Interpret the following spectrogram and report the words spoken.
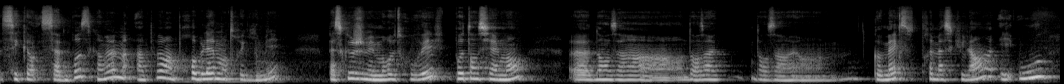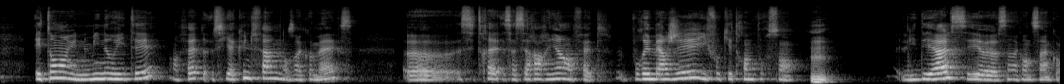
c'est que ça me pose quand même un peu un problème entre guillemets, parce que je vais me retrouver potentiellement dans un dans un dans un comex très masculin et où, étant une minorité, en fait, s'il y a qu'une femme dans un comex, euh, très, ça sert à rien en fait. Pour émerger, il faut qu'il y ait 30%. Hmm. L'idéal, c'est 50-50. Euh,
